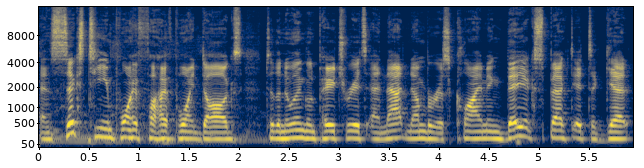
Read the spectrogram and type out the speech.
and 16.5 point dogs to the New England Patriots, and that number is climbing. They expect it to get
